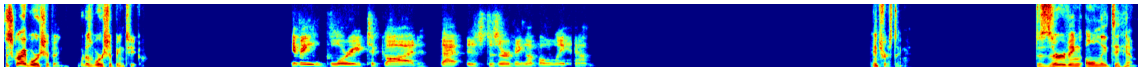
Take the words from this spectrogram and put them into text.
Describe worshiping. What is worshiping to you? Giving glory to God that is deserving of only Him. Interesting. Deserving only to Him.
